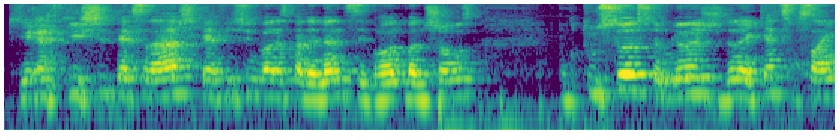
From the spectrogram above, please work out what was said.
qui rafraîchit le personnage, qui rafraîchit le de Spider-Man. C'est vraiment une bonne chose. Pour tout ça, ce film-là, je lui donne un 4 sur 5.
